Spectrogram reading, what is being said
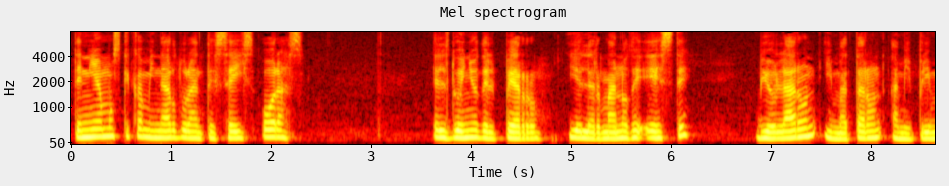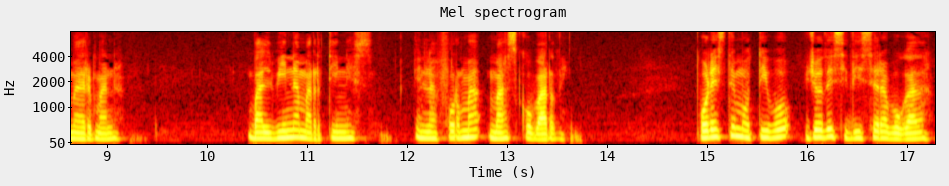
teníamos que caminar durante seis horas. El dueño del perro y el hermano de éste violaron y mataron a mi prima hermana, Balbina Martínez, en la forma más cobarde. Por este motivo yo decidí ser abogada,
